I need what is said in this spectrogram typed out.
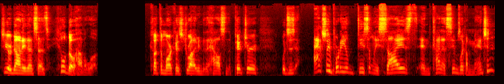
Giordani then says he'll go have a look. Cut to Marcus driving to the house in the picture, which is actually pretty decently sized and kind of seems like a mansion.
